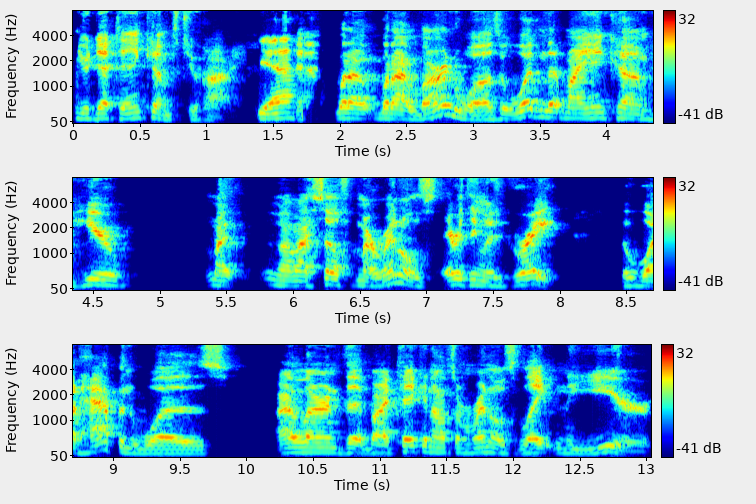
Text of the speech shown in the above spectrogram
Your debt to income is too high." Yeah. And what I what I learned was it wasn't that my income here, my myself my rentals, everything was great, but what happened was I learned that by taking on some rentals late in the year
